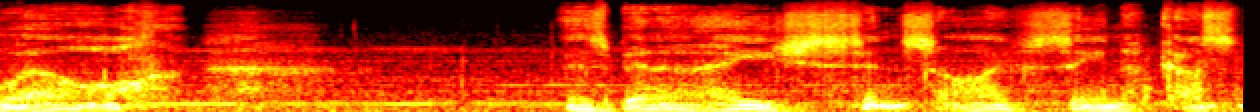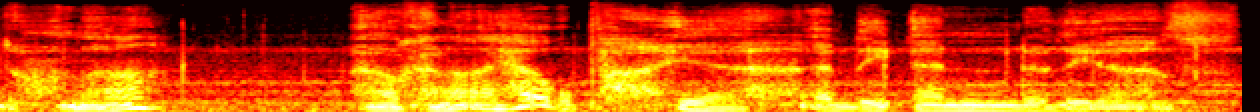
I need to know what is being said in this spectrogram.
Well, it's been an age since I've seen a customer. How can I help here at the end of the earth?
